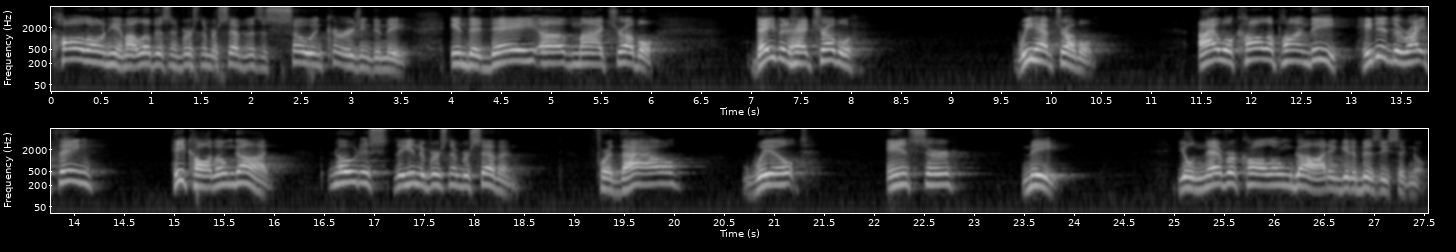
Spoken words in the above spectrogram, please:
Call on him. I love this in verse number seven. This is so encouraging to me. In the day of my trouble, David had trouble. We have trouble. I will call upon thee. He did the right thing. He called on God. Notice the end of verse number seven. For thou wilt answer me. You'll never call on God and get a busy signal.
